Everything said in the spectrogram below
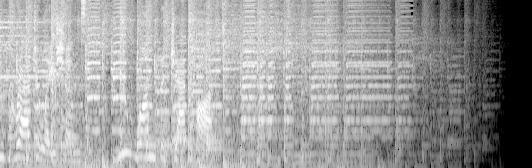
Congratulations! You won the jackpot!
